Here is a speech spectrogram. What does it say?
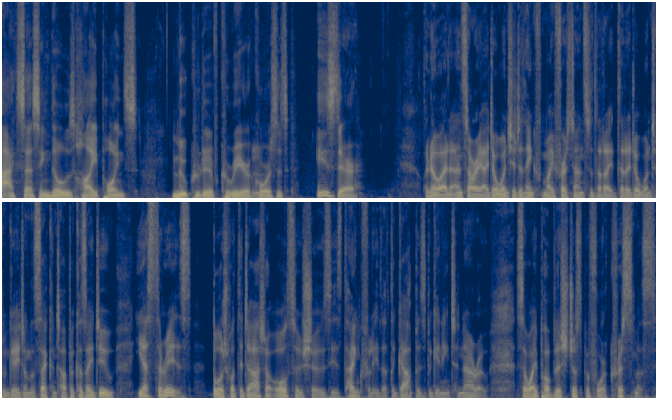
accessing those high points, lucrative career mm. courses, is there? no, and, and, sorry, I don't want you to think from my first answer that I that I don't want to engage on the second topic because I do. Yes, there is. But what the data also shows is, thankfully, that the gap is beginning to narrow. So I published just before Christmas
